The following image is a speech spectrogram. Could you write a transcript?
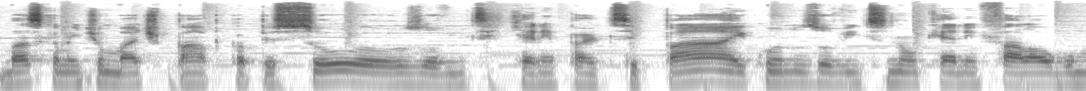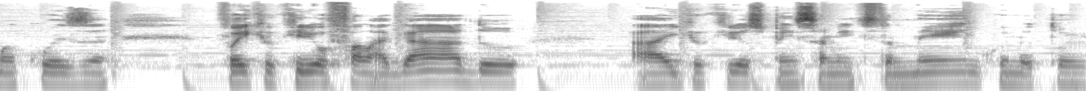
basicamente um bate-papo com a pessoa, os ouvintes que querem participar, e quando os ouvintes não querem falar alguma coisa, foi que eu queria o falagado, aí que eu queria os pensamentos também, quando eu tô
